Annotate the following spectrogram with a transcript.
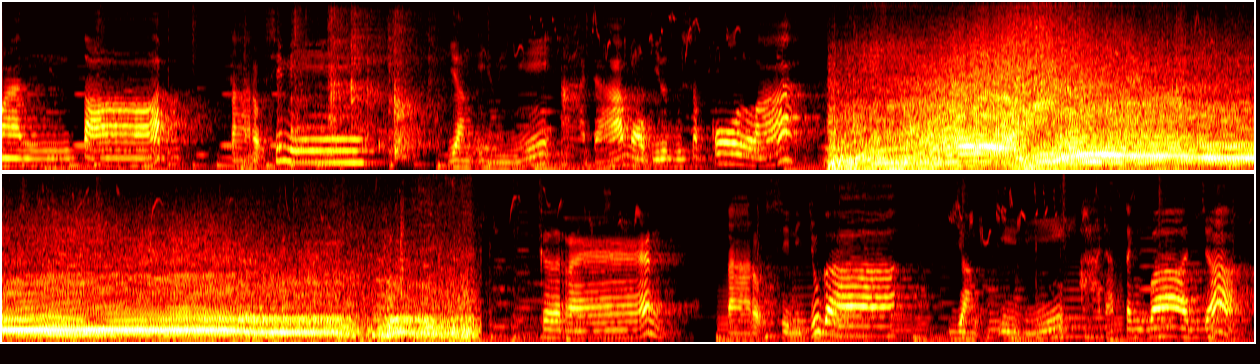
Mantap. Taruh sini. Yang ini ada mobil bus sekolah. Keren. Taruh sini juga. Yang ini ada tank baja.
